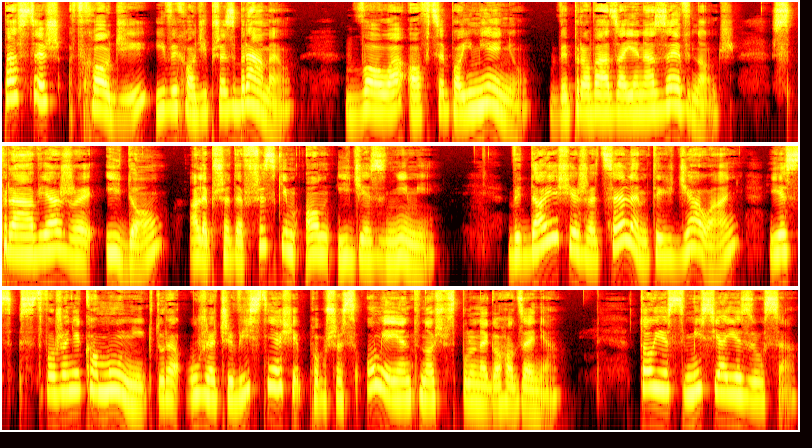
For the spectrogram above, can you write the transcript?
Pasterz wchodzi i wychodzi przez bramę. Woła owce po imieniu, wyprowadza je na zewnątrz, sprawia, że idą, ale przede wszystkim on idzie z nimi. Wydaje się, że celem tych działań jest stworzenie komunii, która urzeczywistnia się poprzez umiejętność wspólnego chodzenia. To jest misja Jezusa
